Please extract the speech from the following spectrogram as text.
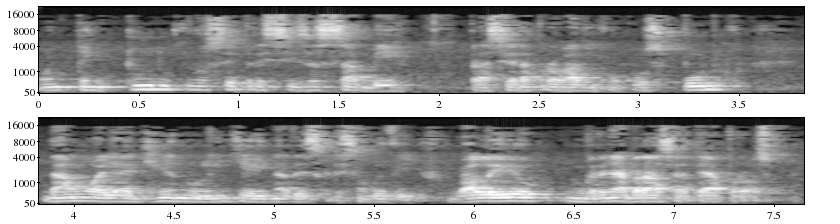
onde tem tudo o que você precisa saber para ser aprovado em concurso público, dá uma olhadinha no link aí na descrição do vídeo. Valeu, um grande abraço e até a próxima.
